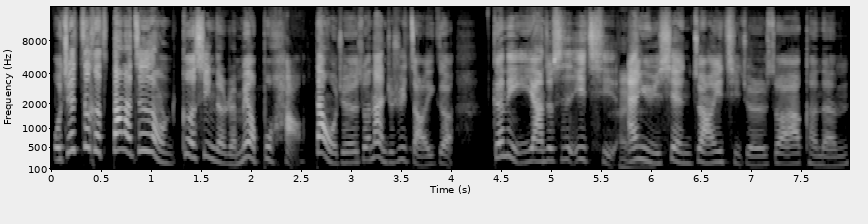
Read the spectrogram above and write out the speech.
我觉得这个当然这种个性的人没有不好，但我觉得说，那你就去找一个跟你一样，就是一起安于现状，一起觉得说啊，可能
